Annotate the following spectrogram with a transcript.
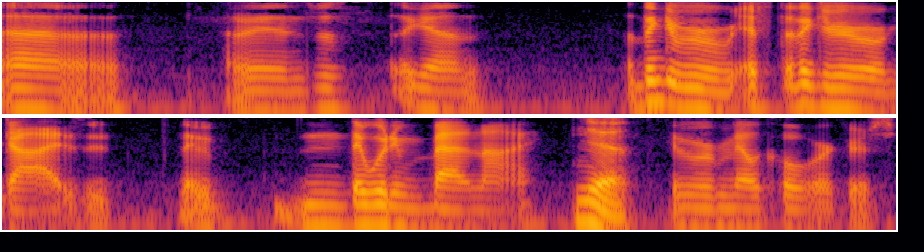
uh, I mean, it's just again, I think if we were, if I think if we were guys, it, they would, they wouldn't even bat an eye Yeah. if we were male coworkers,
